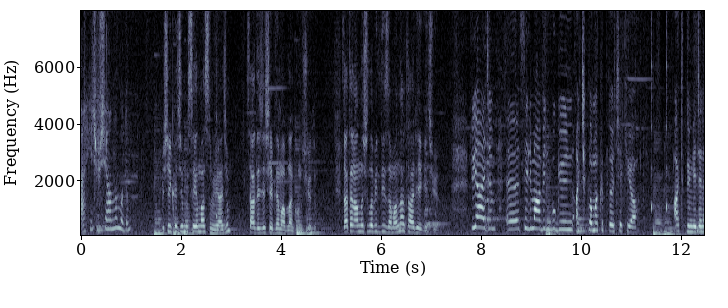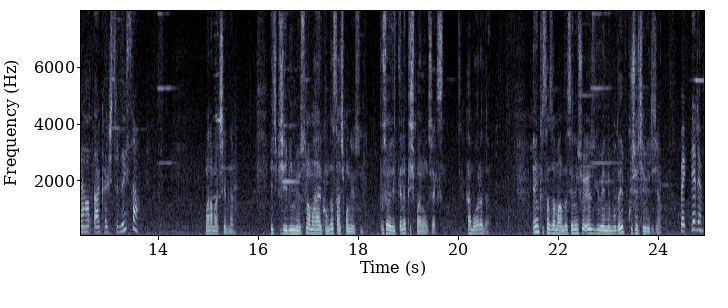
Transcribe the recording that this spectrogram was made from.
Ben hiçbir şey anlamadım. bir şey kaçırmış sayılmazsın Rüyacığım. Sadece Şebnem ablan konuşuyordu. Zaten anlaşılabildiği zamanlar tarihe geçiyor. Rüyacığım, e, Selim abin bugün açıklama kıtlığı çekiyor. Artık dün gece ne hatlar karıştırdıysa. Bana bak Şebnem. Hiçbir şey bilmiyorsun ama her konuda saçmalıyorsun. Bu söylediklerine pişman olacaksın. Ha bu arada en kısa zamanda senin şu özgüvenini budayıp kuşa çevireceğim. Beklerim.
